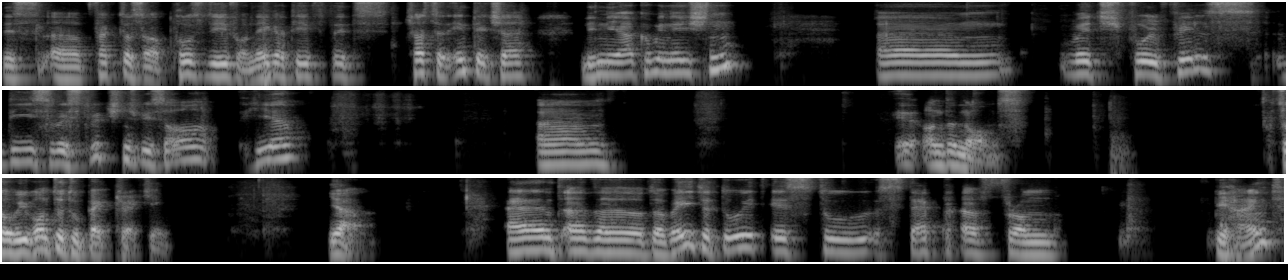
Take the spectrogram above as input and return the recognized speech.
these uh, factors are positive or negative. It's just an integer linear combination, um, which fulfills these restrictions we saw here um, on the norms. So we want to do backtracking. Yeah. And uh, the, the way to do it is to step uh, from behind,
